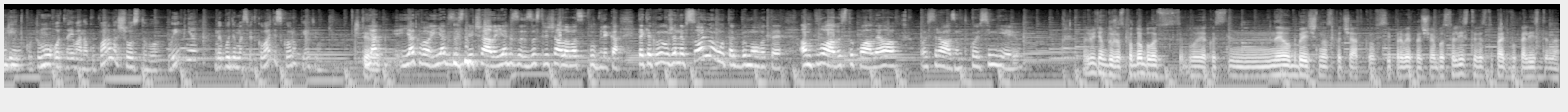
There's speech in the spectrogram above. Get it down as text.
влітку. Тому от на Івана Купала, 6 липня, ми будемо святкувати скоро 5 років. Чотири. Як, як, ви, як зустрічали, як з- зустрічала вас публіка? Так як ви вже не в сольному, так би мовити, амплуа виступали, а ось разом, такою сім'єю. Людям дуже сподобалось, це було якось необично спочатку. Всі привикли, що або солісти виступають, вокалісти на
